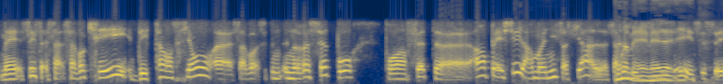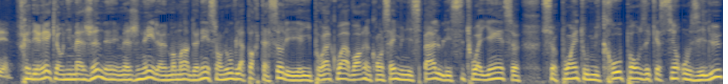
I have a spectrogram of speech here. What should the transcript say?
Mais ça, ça, va créer des tensions, euh, ça va, c'est une, recette pour pour en fait euh, empêcher l'harmonie sociale. Ça non, mais, mais Frédéric, là, on imagine, imaginez, à un moment donné, si on ouvre la porte à ça, il pourra quoi avoir un conseil municipal où les citoyens se, se pointent au micro, posent des questions aux élus,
